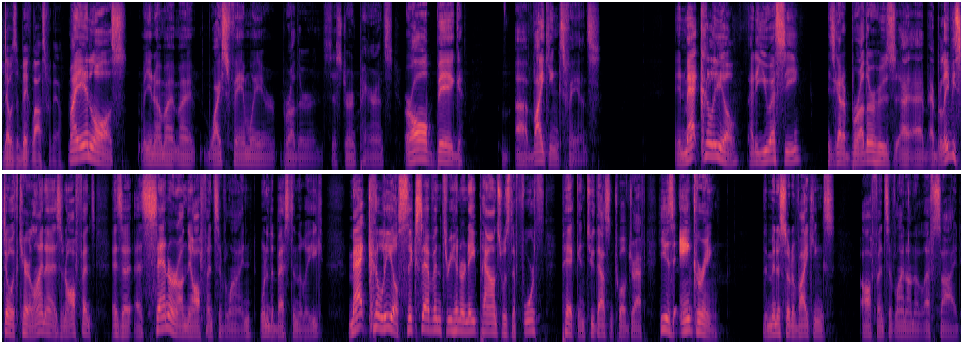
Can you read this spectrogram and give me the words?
That was a big loss for them. my in-laws, you know, my my wife's family or brother and sister and parents are all big uh, Vikings fans. And Matt Kalil at a USC, he's got a brother who's I, I believe he's still with Carolina as an offense as a, a center on the offensive line, one of the best in the league. Matt Kalil, 6'7", 308 pounds, was the fourth pick in 2012 draft. He is anchoring the Minnesota Vikings offensive line on the left side.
